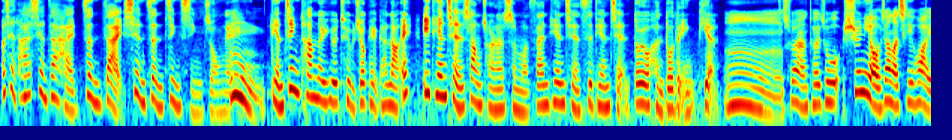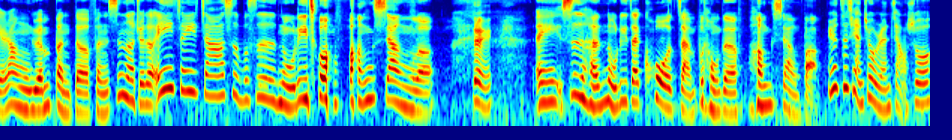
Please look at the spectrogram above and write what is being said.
而且他现在还正在现正进行中，哎，嗯，点进他们的 YouTube 就可以看到，哎，一天前上传了什么，三天前、四天前都有很多的影片。嗯，虽然推出虚拟偶像的企划，也让原本的粉丝呢觉得，哎，这一家是不是努力错 方向了？对，哎，是很努力在扩展不同的方向吧？因为之前就有人讲说，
